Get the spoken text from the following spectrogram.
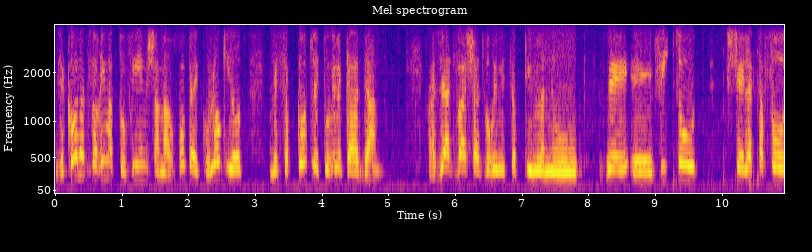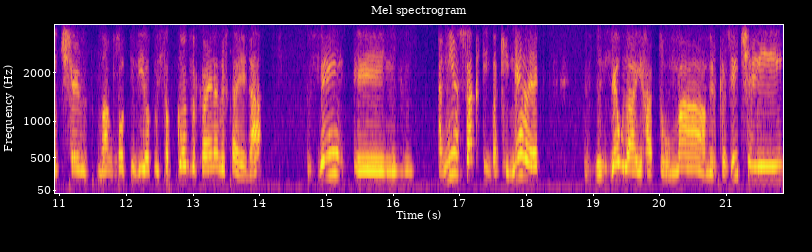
זה כל הדברים הטובים שהמערכות האקולוגיות מספקות לתועלת האדם. אז זה הדבש שהדבורים מספקים לנו, זה אה, של הצפות שמערכות טבעיות מספקות וכהנה וכהנה. ואני אה, עסקתי בכנרת וזה אולי התרומה המרכזית שלי,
